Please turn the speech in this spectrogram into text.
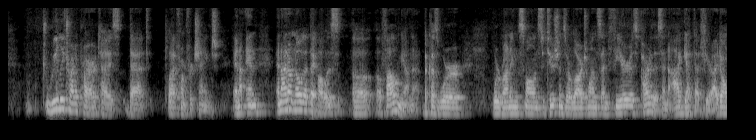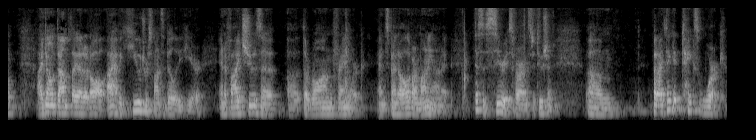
really try to prioritize that platform for change. And and and I don't know that they always uh, uh, follow me on that because we're we're running small institutions or large ones, and fear is part of this. And I get that fear. I don't I don't downplay it at all. I have a huge responsibility here, and if I choose a, a the wrong framework and spend all of our money on it, this is serious for our institution. Um, but I think it takes work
